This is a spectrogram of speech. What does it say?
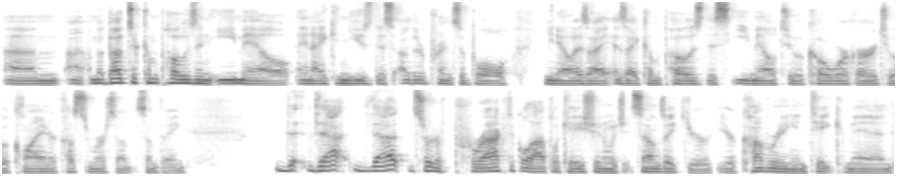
um, I'm about to compose an email and I can use this other principle, you know, as I, as I compose this email to a coworker or to a client or customer or some, something. Th- that that sort of practical application which it sounds like you're you're covering in take command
